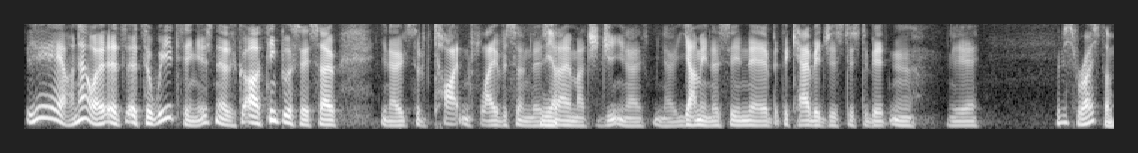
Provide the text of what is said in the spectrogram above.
Yeah, I know. It's it's a weird thing, isn't it? I think because they're so, you know, sort of tight and flavoursome. There's yep. so much, you know, you know, yumminess in there, but the cabbage is just a bit, uh, yeah. We just roast them.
